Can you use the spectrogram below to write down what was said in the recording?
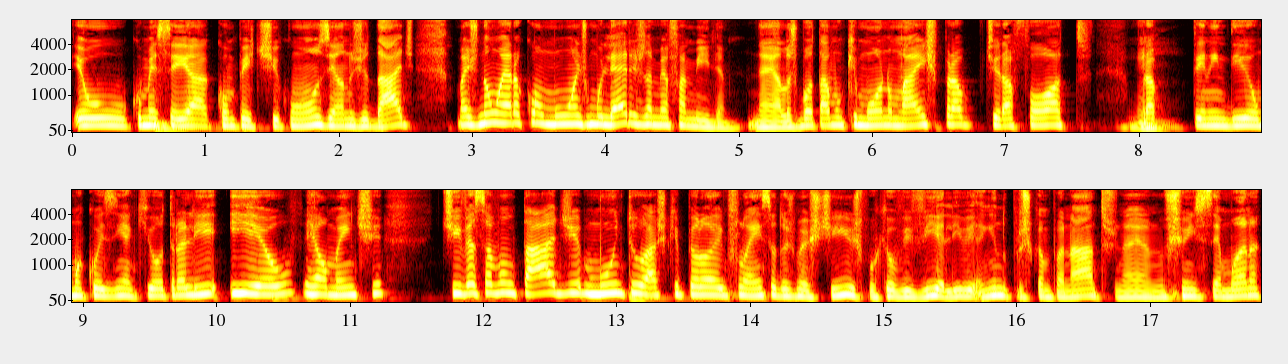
eu comecei a competir com 11 anos de idade, mas não era comum as mulheres da minha família, né? Elas botavam kimono mais pra tirar foto, pra prender uma coisinha aqui, outra ali, e eu realmente tive essa vontade muito, acho que pela influência dos meus tios, porque eu vivia ali indo pros campeonatos, né? Nos fins de semana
